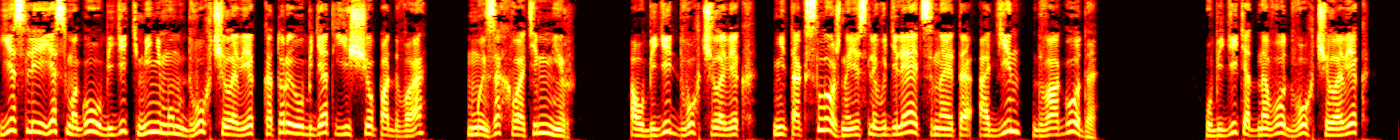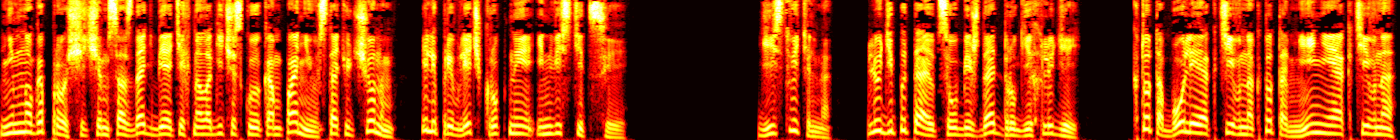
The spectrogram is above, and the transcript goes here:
Если я смогу убедить минимум двух человек, которые убедят еще по два, мы захватим мир. А убедить двух человек не так сложно, если выделяется на это один-два года. Убедить одного-двух человек немного проще, чем создать биотехнологическую компанию, стать ученым или привлечь крупные инвестиции. Действительно, люди пытаются убеждать других людей. Кто-то более активно, кто-то менее активно.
